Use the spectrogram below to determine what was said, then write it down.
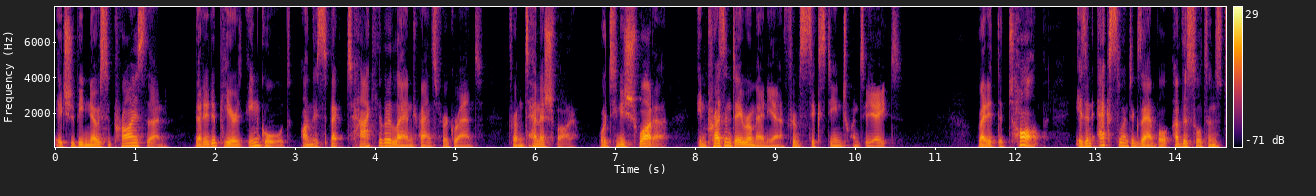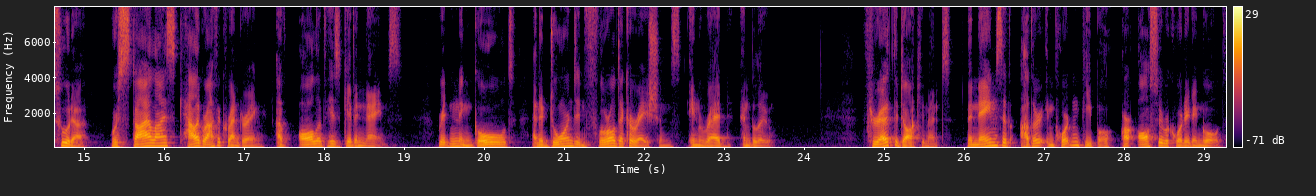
It should be no surprise then that it appears in gold on this spectacular land transfer grant from Temeshvar or Timișoara in present-day Romania from 1628. Right at the top is an excellent example of the Sultan's Tughra, or stylized calligraphic rendering of all of his given names, written in gold and adorned in floral decorations in red and blue. Throughout the document, the names of other important people are also recorded in gold,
